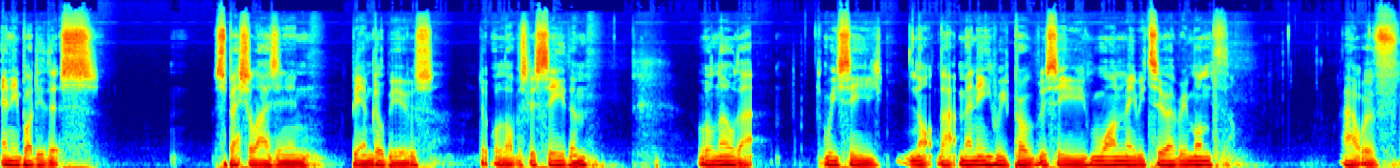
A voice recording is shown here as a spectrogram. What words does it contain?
anybody that's specialising in BMWs that will obviously see them will know that. We see not that many. We probably see one, maybe two every month out of,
